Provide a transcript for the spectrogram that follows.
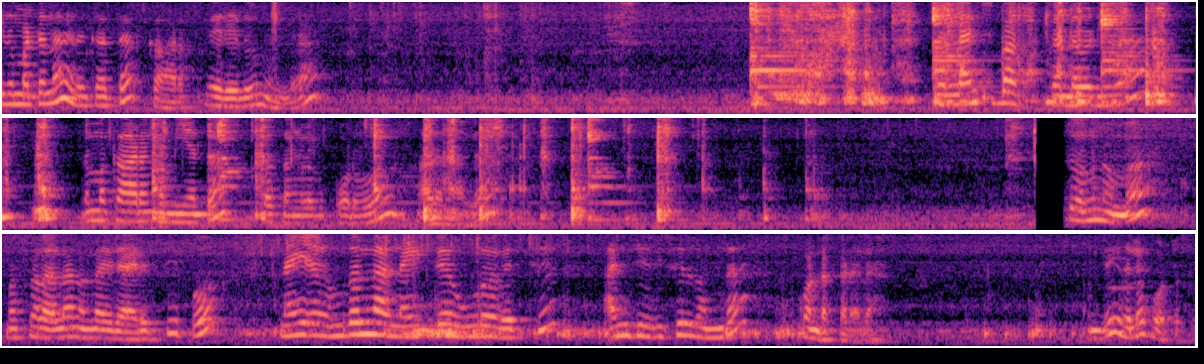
இது மட்டும்தான் இதுக்கேற்ற காரம். வேறு எதுவும் இல்லை. லஞ்ச் பாக்ஸ் கண்டபடியாக நம்ம காரம் கம்மியாக தான் பசங்களுக்கு போடுவோம். அதனால் வந்து நம்ம மசாலாலாம் நல்லா இதாகிடுச்சு இப்போது நை முதல் நாள் நைட்டே ஊற வச்சு அஞ்சு விசில் வந்த கொண்டக்கடலை. வந்து இதில் போட்டுக்கலாம்.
